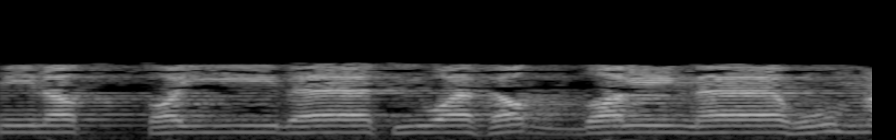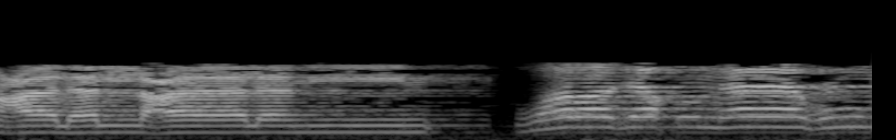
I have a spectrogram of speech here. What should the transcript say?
مِنَ الطَّيِّبَاتِ وَفَضَّلْنَاهُمْ عَلَى الْعَالَمِينَ وَرَزَقْنَاهُمْ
